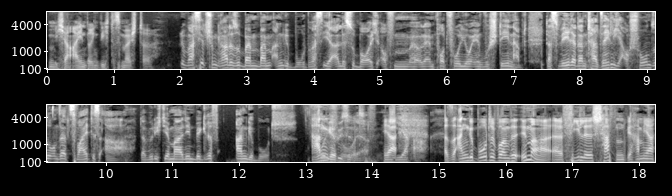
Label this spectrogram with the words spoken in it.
mich ja einbringen, wie ich das möchte. Du warst jetzt schon gerade so beim, beim Angebot, was ihr alles so bei euch auf dem äh, oder im Portfolio irgendwo stehen habt. Das wäre dann tatsächlich auch schon so unser zweites A. Da würde ich dir mal den Begriff Angebot Angebot. Ja. ja. Also Angebote wollen wir immer äh, viele schaffen. Wir haben ja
